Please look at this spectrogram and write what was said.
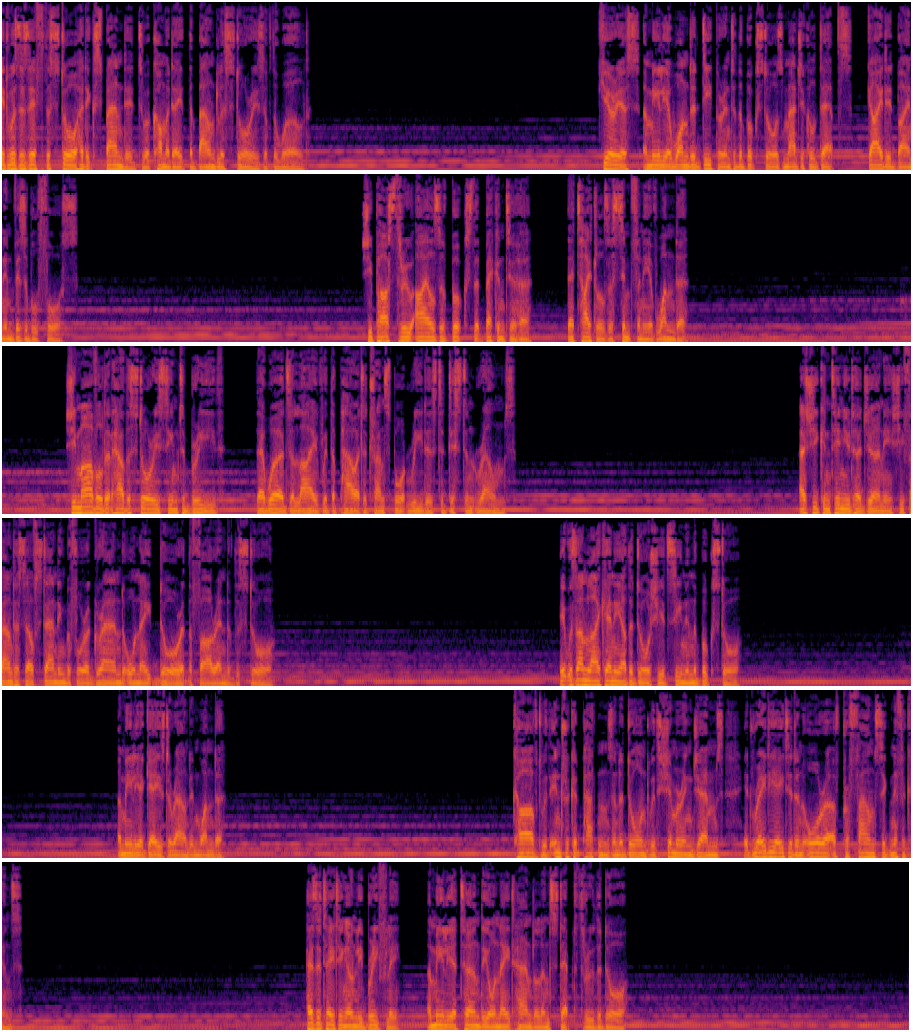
It was as if the store had expanded to accommodate the boundless stories of the world. Curious, Amelia wandered deeper into the bookstore's magical depths, guided by an invisible force. She passed through aisles of books that beckoned to her, their titles a symphony of wonder. She marveled at how the stories seemed to breathe, their words alive with the power to transport readers to distant realms. As she continued her journey, she found herself standing before a grand, ornate door at the far end of the store. It was unlike any other door she had seen in the bookstore. Amelia gazed around in wonder. Carved with intricate patterns and adorned with shimmering gems, it radiated an aura of profound significance. Hesitating only briefly, Amelia turned the ornate handle and stepped through the door.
